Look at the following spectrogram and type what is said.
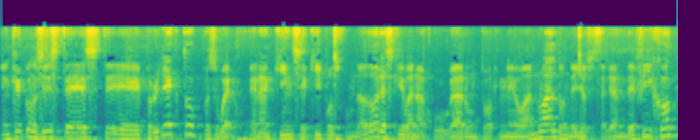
¿En qué consiste este proyecto? Pues bueno, eran 15 equipos fundadores que iban a jugar un torneo anual donde ellos estarían de fijo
